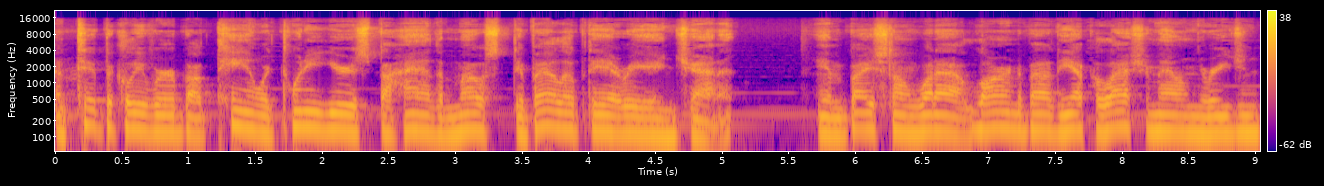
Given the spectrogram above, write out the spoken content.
And typically, we're about 10 or 20 years behind the most developed area in China. And based on what I learned about the Appalachian Mountain region,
